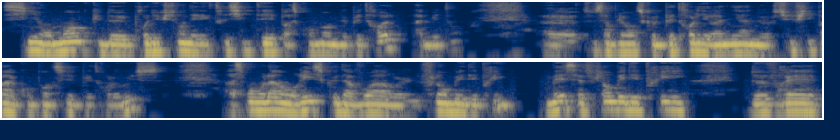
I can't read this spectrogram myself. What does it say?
si on manque de production d'électricité parce qu'on manque de pétrole, admettons, euh, tout simplement parce que le pétrole iranien ne suffit pas à compenser le pétrole russe, à ce moment-là, on risque d'avoir une flambée des prix, mais cette flambée des prix devrait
